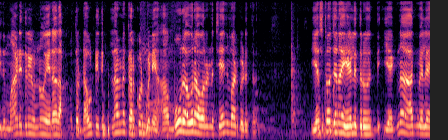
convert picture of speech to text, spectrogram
ಇದು ಮಾಡಿದ್ರೆ ಇನ್ನೂ ಏನಾದ್ರು ಆಗುತ್ತೋ ಡೌಟ್ ಇದೆ, ಎಲ್ಲರನ್ನ ಕರ್ಕೊಂಡ್ ಬನ್ನಿ. ಆ ಮೂರು ಅವರ್ ಅವರನ್ನು ಚೇಂಜ್ ಮಾಡಿಬಿಡುತ್ತೆ. ಎಷ್ಟೋ ಜನ ಹೇಳಿದ್ರು ಯಜ್ಞ ಆದ್ಮೇಲೆ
